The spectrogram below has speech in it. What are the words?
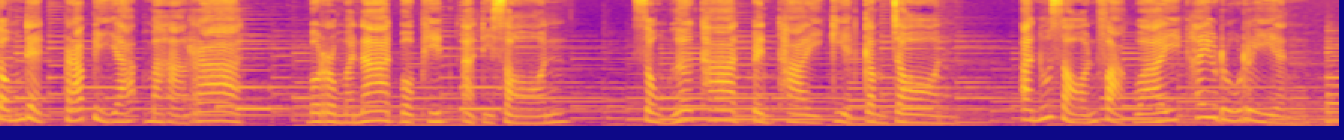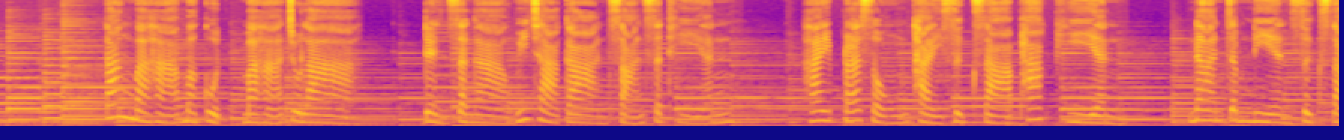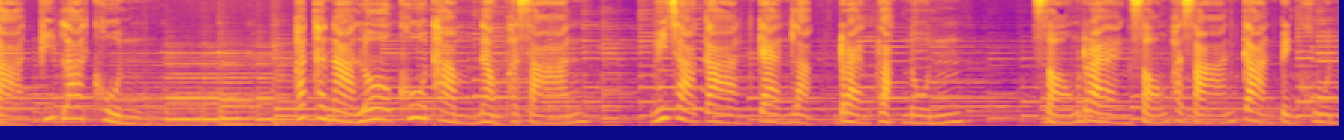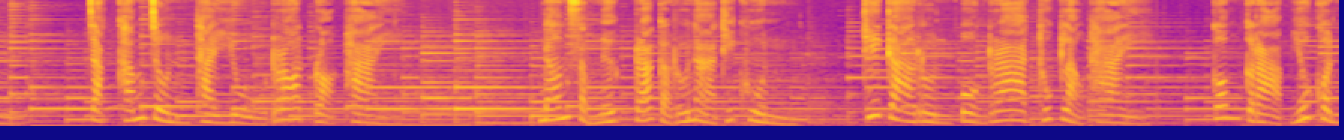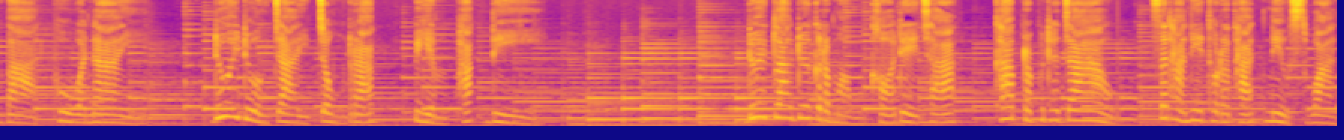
สมเด็จพระปิยมหาราช บรมนาถบพิตรอดิศรส่งเลิกทาสเป็นไทยเกียรติกำจร อนุสรณ์ฝากไว้ให้รู้เรียน ตั้งมหามกุฏมหาจุฬาเด่นสง่าวิชาการสารเสถียรให้พระสงฆ์ไทยศึกษาภาคเพียร นานจำเนียนศึกษาพิลาศคุณ ฒนาโลกคู่ธรรมนำผสาน วิชาการแกนหลักแรงผลักหนุนสองแรงสองผสานการเป็นคุณจักค้ำจุนไทยอยู่รอดปลอดภัย น้อมสำนึกพระกรุณาธิคุณ ที่การุณปวงราชทุกเหล่าไทย ก้มกราบยุคนบาทภูวนัย ด้วยดวงใจจงรักเปี่ยมพักดี กล้าวด้วยกระหม่อมขอเดชะ ข้าพระพุทธเจ้า สถานีโทรทัศน์นิวส์วัน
